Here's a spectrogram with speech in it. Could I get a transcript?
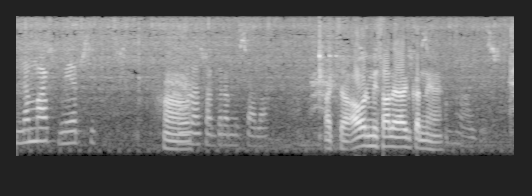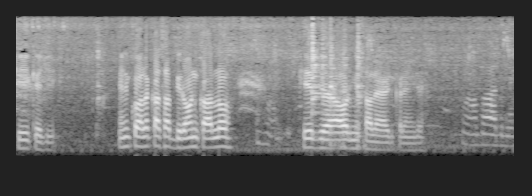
नमक मिर्च हाँ। थोड़ा सा गरम मसाला। अच्छा और मिसाले ऐड करने हैं। हाँ ठीक है जी। इनको हल्का सा बिरोन कर लो। हाँ फिर जो है और मिसाले ऐड करेंगे। हाँ बाद में।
